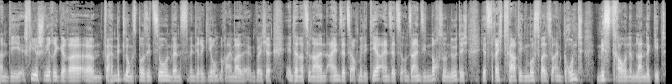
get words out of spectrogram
an die viel schwierigere ähm, Vermittlungsposition, wenn wenn die Regierung noch einmal irgendwelche internationalen Einsätze, auch Militäreinsätze und seien sie noch so nötig, jetzt rechtfertigen muss, weil es so ein Grundmisstrauen im Lande gibt,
